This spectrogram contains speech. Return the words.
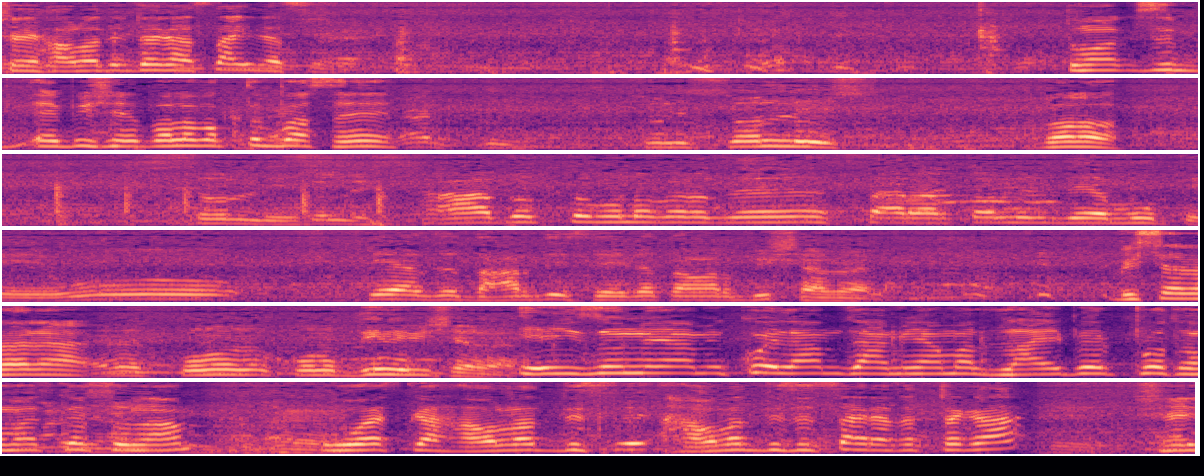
সেই টাকা চাইতেছে তোমার কিছু এ বিষয়ে বলো বক্তব্য আছে? চল্লিশ বলো। চল্লিশ। সাদত তো মনে করো যে চার আর চল্লিশ দিয়ে মুতে ও যে ধার দিছে এটা তো আমার বিশ্বাস হয় না। বিশ্বাস হয় না? কোনো কোনো দিনই বিশ্বাস হয় এই জন্য আমি কইলাম যে আমি আমার লাইভের প্রথম আজকে শুনলাম ও আজকে হাওলাত দিছে হাওলাত দিছে চার হাজার টাকা সেই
